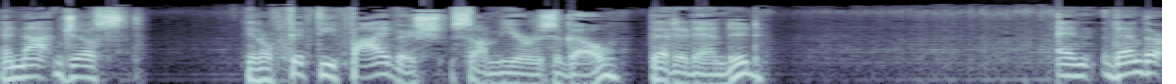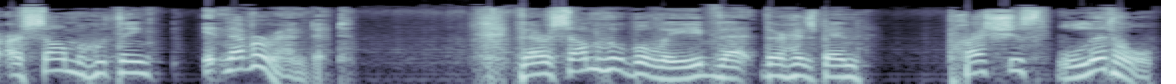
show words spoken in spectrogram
and not just, you know, 55-ish some years ago that it ended. And then there are some who think it never ended. There are some who believe that there has been precious little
